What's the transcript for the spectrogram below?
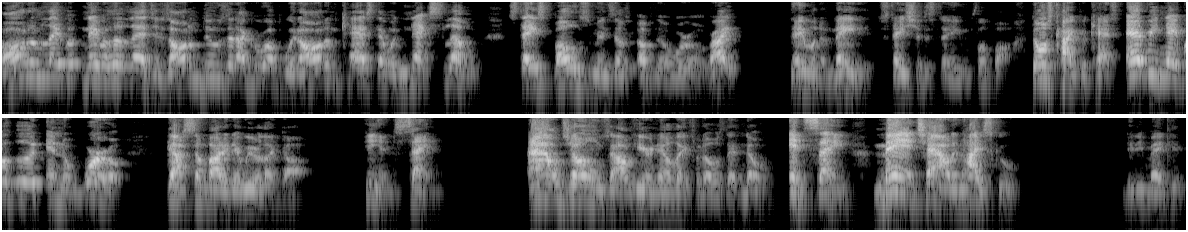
all them labor, neighborhood legends, all them dudes that I grew up with, all them cats that were next level, Stace Bozeman's of, of the world, right? They would have made it. Stace should have stayed in football. Those type cats. Every neighborhood in the world got somebody that we were like, dog, he insane. Al Jones out here in LA, for those that know. Insane. Man child in high school. Did he make it?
